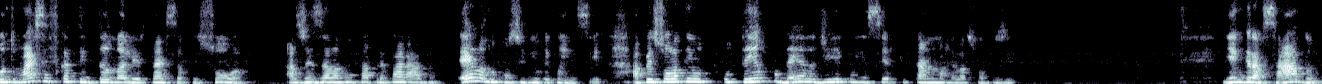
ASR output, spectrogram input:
Quanto mais você fica tentando alertar essa pessoa, às vezes ela não está preparada. Ela não conseguiu reconhecer. A pessoa ela tem o, o tempo dela de reconhecer que está numa relação abusiva. E é engraçado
